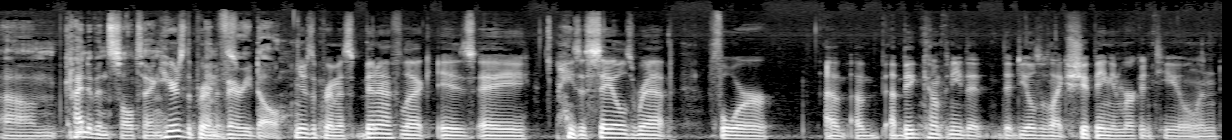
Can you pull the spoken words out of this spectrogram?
um, kind of insulting. Here's the and premise. very dull. Here's the premise: Ben Affleck is a he's a sales rep for a, a, a big company that, that deals with like shipping and mercantile, and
